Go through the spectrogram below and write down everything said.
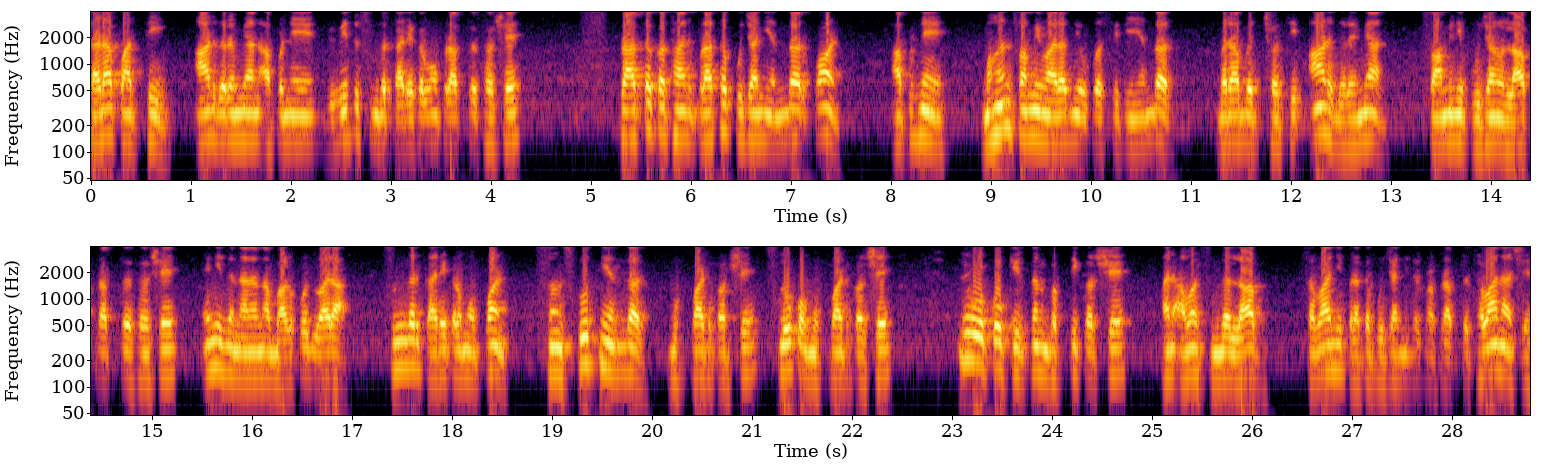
સાડા પાંચથી આઠ દરમિયાન આપણને વિવિધ સુંદર કાર્યક્રમો પ્રાપ્ત થશે. પ્રાતઃ કથા પ્રાતઃ પૂજાની અંદર પણ આપણે મહાન સ્વામી મહારાજની ઉપસ્થિતિની અંદર બરાબર છ થી આઠ દરમિયાન સ્વામીની પૂજાનો લાભ પ્રાપ્ત થશે. એની અંદર નાના નાના બાળકો દ્વારા સુંદર કાર્યક્રમો પણ સંસ્કૃતની અંદર મુખપાઠ કરશે, શ્લોકો મુખપાઠ કરશે. યુવકો કીર્તન ભક્તિ કરશે અને આવા સુંદર લાભ સવારની પ્રાતઃ પૂજાની અંદર પણ પ્રાપ્ત થવાના છે.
